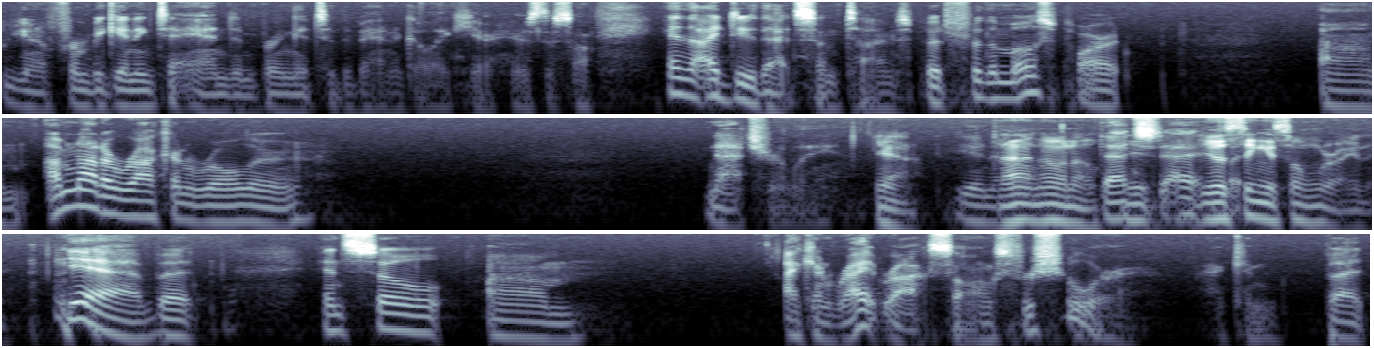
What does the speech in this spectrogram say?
you know, from beginning to end, and bring it to the band and go like, here, here's the song, and I do that sometimes. But for the most part, um, I'm not a rock and roller naturally. Yeah. You know, No, no, no. That's I- you're a but- singer songwriter. yeah, but and so um, I can write rock songs for sure. I can, but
